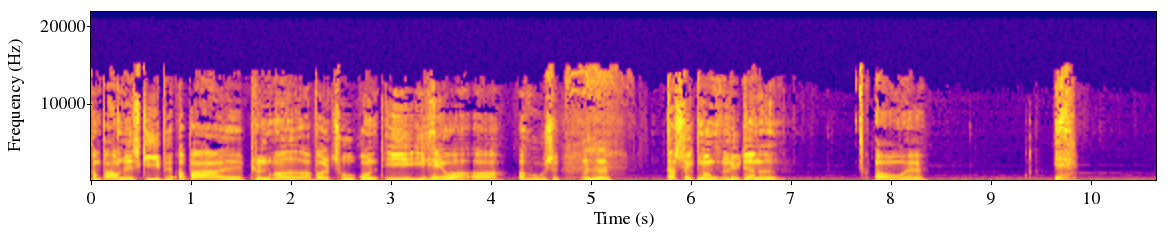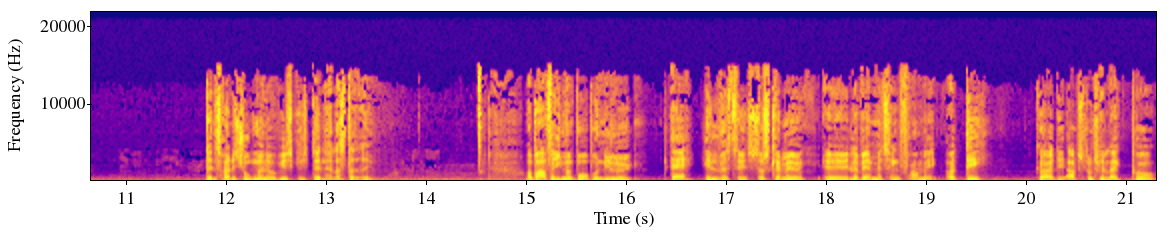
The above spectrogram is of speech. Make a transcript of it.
kom bravende i skibe og bare øh, plyndrede og voldtog rundt i, i haver og, og huse. Mhm. Der søgte munken ly dernede. Og øh, ja, den tradition med at lave whisky, den er der stadig. Og bare fordi man bor på en lille ø af helvede til, så skal man jo ikke øh, lade være med at tænke fremad. Og det gør de absolut heller ikke på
